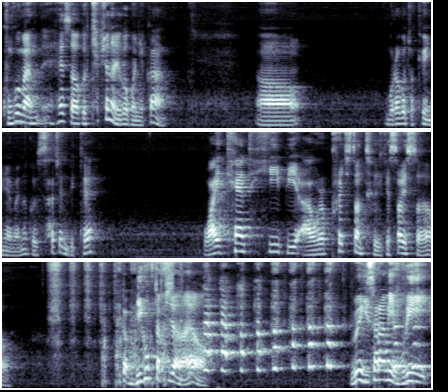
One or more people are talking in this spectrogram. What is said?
궁금해서 그 캡션을 읽어보니까 어 뭐라고 적혀 있냐면은 그 사진 밑에 Why can't he be our president? 이렇게 써 있어요. 그러니까 미국 잡지잖아요. 왜 이 사람이 우리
